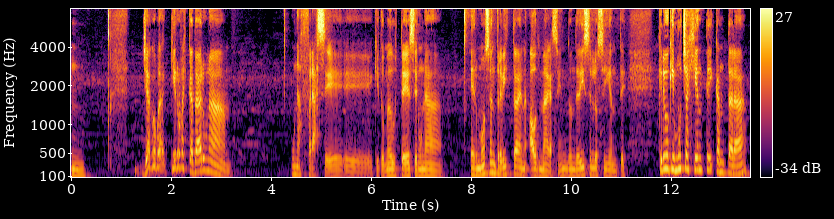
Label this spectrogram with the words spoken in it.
Mm. Jacob, quiero rescatar una, una frase eh, que tomé de ustedes en una hermosa entrevista en Out Magazine, donde dicen lo siguiente. Creo que mucha gente cantará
